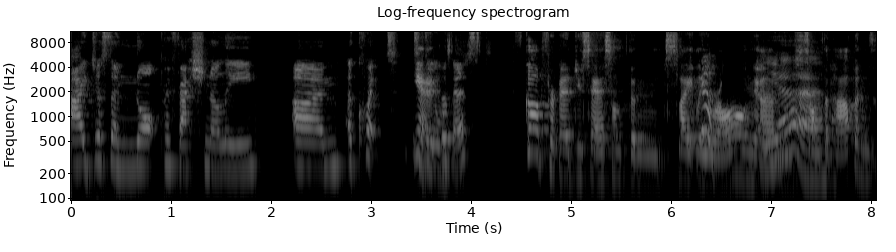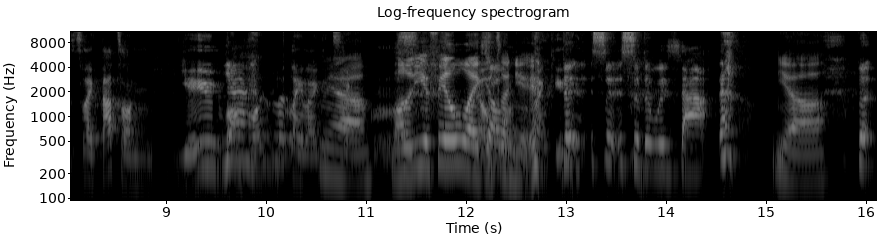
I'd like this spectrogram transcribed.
I just am not professionally um, equipped to Yeah, deal with this. God forbid you say something slightly Yeah. wrong and Yeah. something happens. It's like that's on you, Yeah. unfortunately. Like, it's Yeah. Like, mm, Well, you feel like no, it's on you. You. The- so, so there was that. Yeah. but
